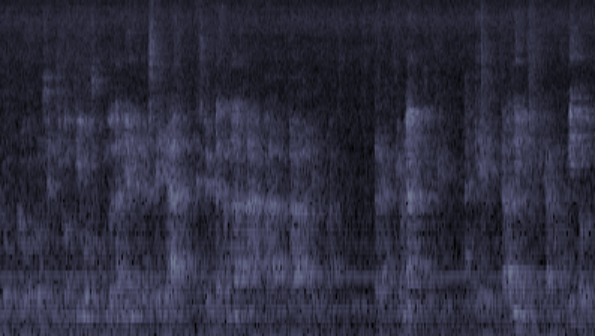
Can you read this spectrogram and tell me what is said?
lo, lo, lo, sentí contigo, el segundo también, pero es que ya estoy empezando a, a, a reaccionar. hay que tratar de diversificar un poquito.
